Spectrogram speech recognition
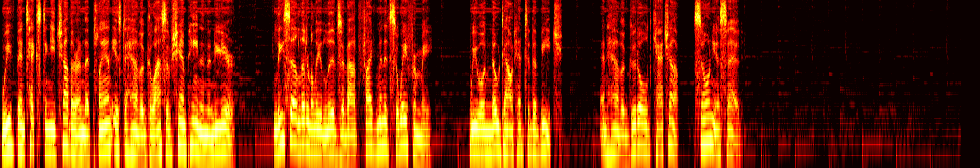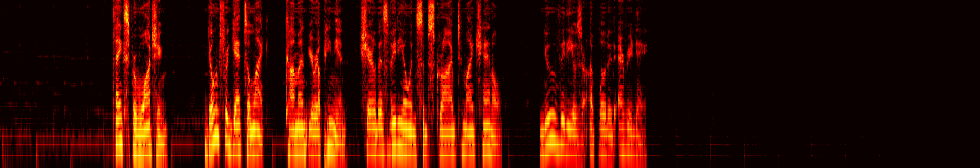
We've been texting each other and the plan is to have a glass of champagne in the new year. Lisa literally lives about five minutes away from me. We will no doubt head to the beach. And have a good old catch-up, Sonia said. Thanks for watching. Don't forget to like, comment your opinion, share this video and subscribe to my channel. New videos are uploaded every day.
